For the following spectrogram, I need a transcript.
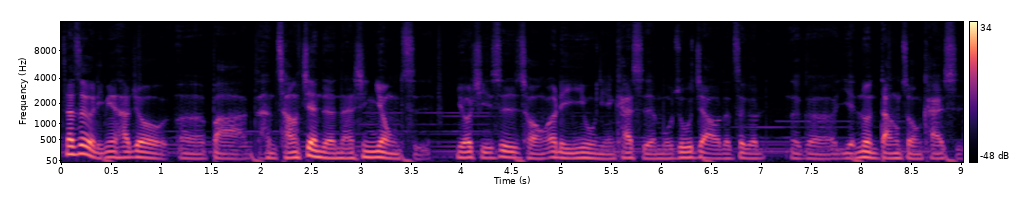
在这个里面，他就呃把很常见的男性用词，尤其是从二零一五年开始的母猪教的这个。那个言论当中开始，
